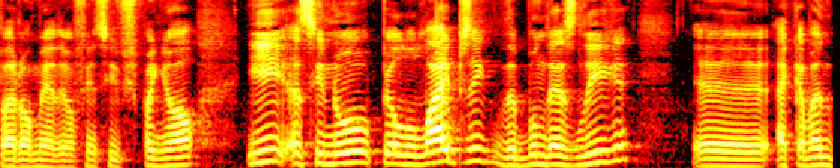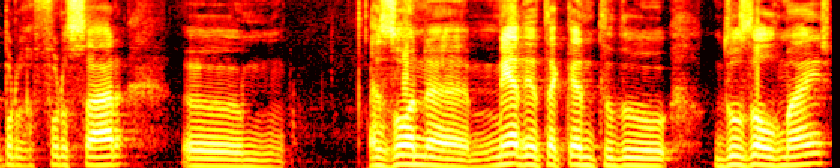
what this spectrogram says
para o médio ofensivo espanhol, e assinou pelo Leipzig, da Bundesliga, acabando por reforçar a zona média atacante do, dos alemães,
